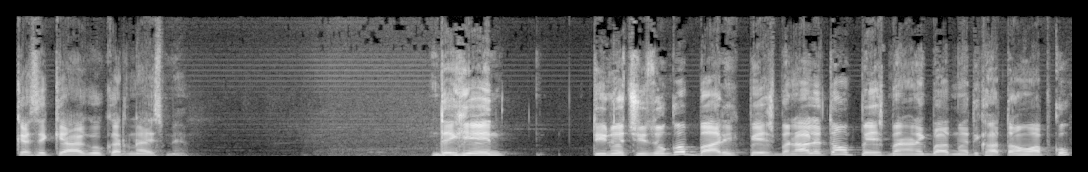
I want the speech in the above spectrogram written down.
कैसे क्या आगे करना है इसमें। देखिए इन तीनों चीज़ों को बारीक पेस्ट बना लेता हूँ। पेस्ट बनाने के बाद मैं दिखाता हूँ आपको।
